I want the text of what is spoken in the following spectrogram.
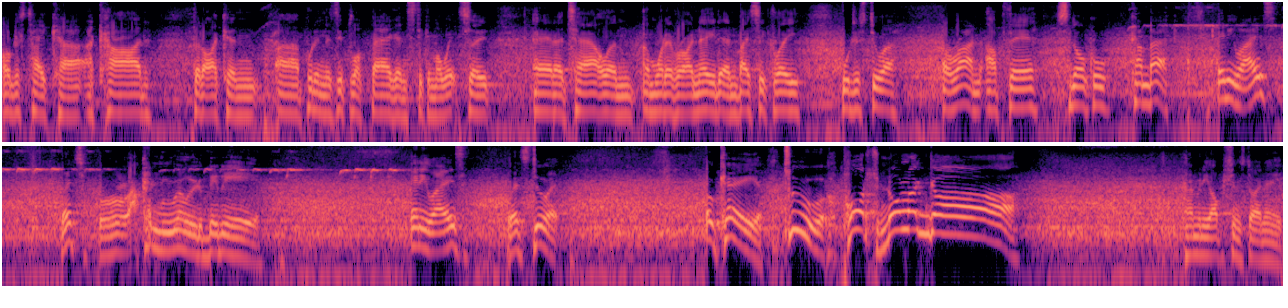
I'll just take uh, a card that I can uh, put in a Ziploc bag and stick in my wetsuit and a towel and, and whatever I need and basically we'll just do a, a run up there snorkel come back. Anyways let's rock and roll baby. Anyways let's do it. Okay to Port Noarlunga how many options do I need?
